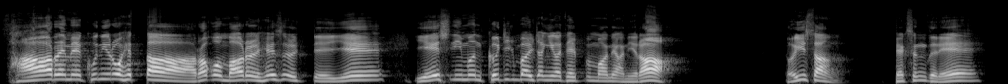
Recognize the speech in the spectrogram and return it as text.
사람의 권위로 했다라고 말을 했을 때에 예수님은 거짓말장이가 될 뿐만이 아니라 더 이상 백성들의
